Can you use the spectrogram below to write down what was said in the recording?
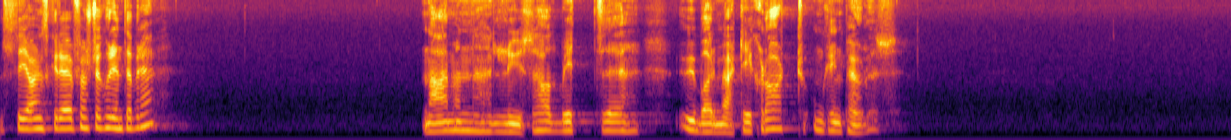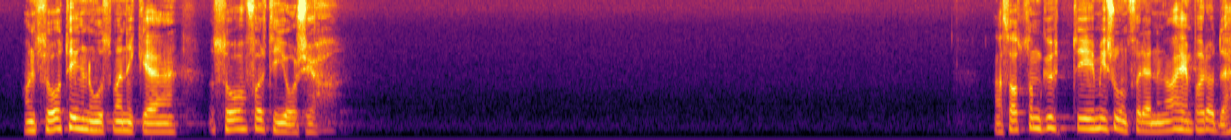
siden han skrev første Korinterbrev? Nei, men lyset hadde blitt uh, ubarmhjertig klart omkring Paulus. Han så ting nå som han ikke så for ti år siden. Jeg satt som gutt i Misjonsforeninga hjemme på Rødde.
